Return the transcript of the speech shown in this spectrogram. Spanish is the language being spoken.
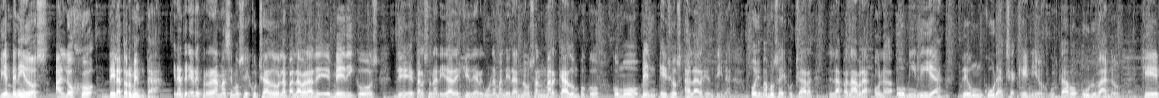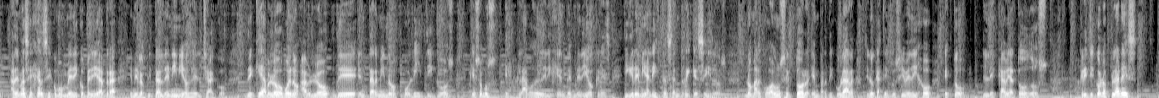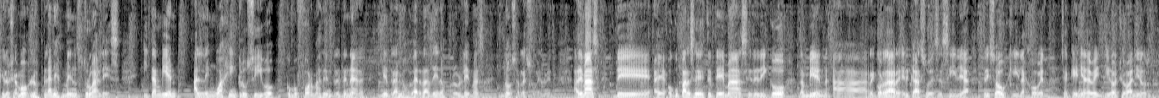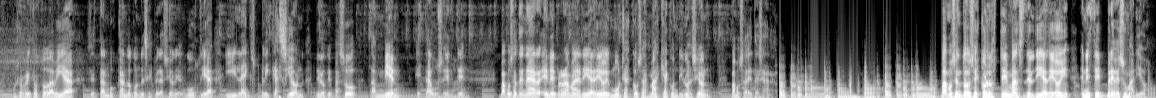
Bienvenidos al Ojo de la Tormenta. En anteriores programas hemos escuchado la palabra de médicos, de personalidades que de alguna manera nos han marcado un poco cómo ven ellos a la Argentina. Hoy vamos a escuchar la palabra o la homilía de un cura chaqueño, Gustavo Urbano, que además ejerce como médico pediatra en el Hospital de Niños del Chaco. ¿De qué habló? Bueno, habló de, en términos políticos, que somos esclavos de dirigentes mediocres y gremialistas enriquecidos. No marcó a un sector en particular, sino que hasta inclusive dijo, esto le cabe a todos Criticó los planes que lo llamó los planes menstruales y también al lenguaje inclusivo como formas de entretener mientras los verdaderos problemas no se resuelven. Además de eh, ocuparse de este tema, se dedicó también a recordar el caso de Cecilia Trisowski, la joven chaqueña de 28 años, cuyos restos todavía se están buscando con desesperación y angustia y la explicación de lo que pasó también está ausente. Vamos a tener en el programa del día de hoy muchas cosas más que a continuación vamos a detallar. Vamos entonces con los temas del día de hoy en este breve sumario.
